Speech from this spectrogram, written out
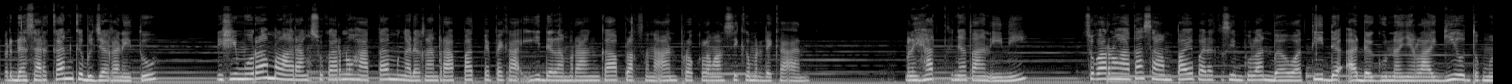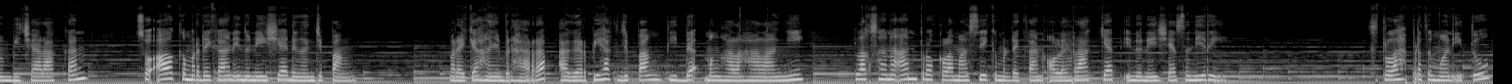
Berdasarkan kebijakan itu, Nishimura melarang Soekarno-Hatta mengadakan rapat PPKI dalam rangka pelaksanaan proklamasi kemerdekaan. Melihat kenyataan ini, Soekarno-Hatta sampai pada kesimpulan bahwa tidak ada gunanya lagi untuk membicarakan soal kemerdekaan Indonesia dengan Jepang. Mereka hanya berharap agar pihak Jepang tidak menghalang-halangi pelaksanaan proklamasi kemerdekaan oleh rakyat Indonesia sendiri. Setelah pertemuan itu,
